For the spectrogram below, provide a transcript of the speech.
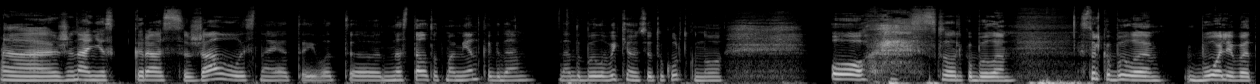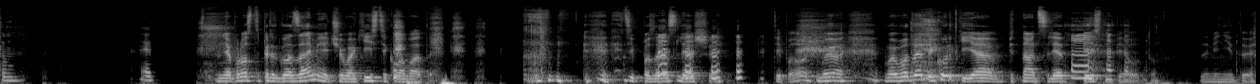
а, жена несколько раз жаловалась на это, и вот э, настал тот момент, когда надо было выкинуть эту куртку, но ох, столько было, столько было боли в этом. У меня просто перед глазами чуваки стекловатые. Типа повзрослевшие. Типа, вот мы, вот в этой куртке я 15 лет песню пел знаменитую.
